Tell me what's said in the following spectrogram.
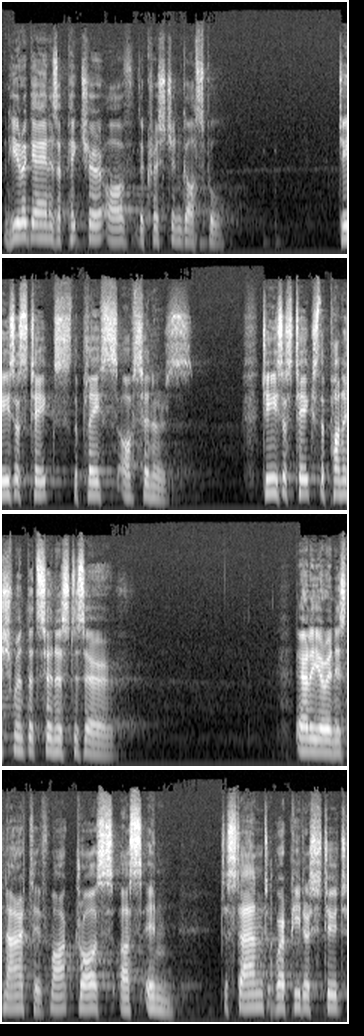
And here again is a picture of the Christian gospel. Jesus takes the place of sinners. Jesus takes the punishment that sinners deserve. Earlier in his narrative, Mark draws us in to stand where Peter stood,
